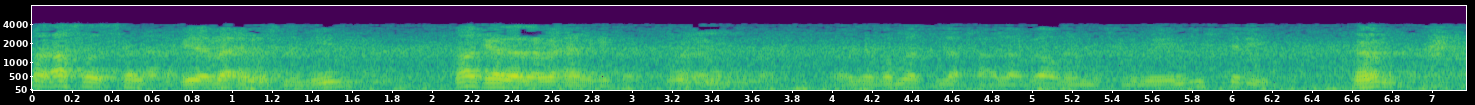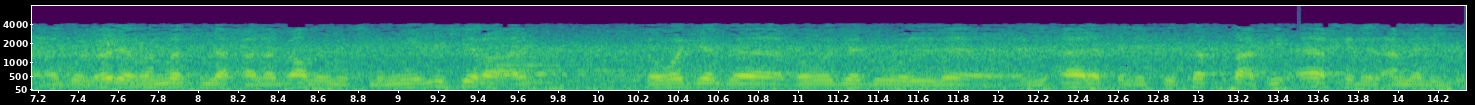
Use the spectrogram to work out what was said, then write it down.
فالأصل السلامة في ذبائح المسلمين هكذا ذبائح الكتاب. عرض مسلخ على بعض المسلمين يشتريه نعم. أقول عرض مسلخ على بعض المسلمين لشرائه فوجد فوجدوا ال- الآلة التي تقطع في آخر العملية.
